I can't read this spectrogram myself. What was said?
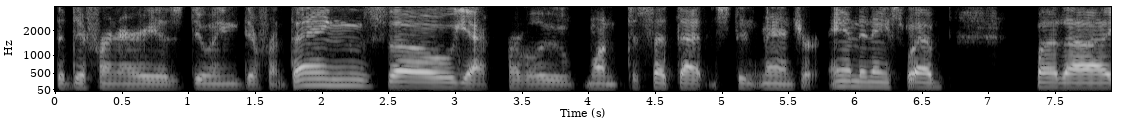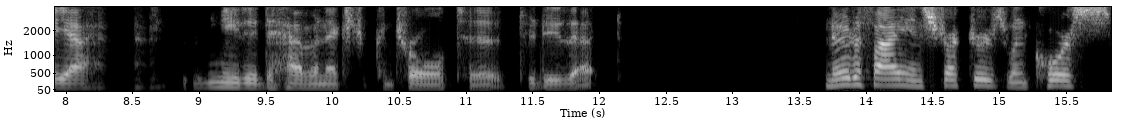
the different areas doing different things. So yeah, probably want to set that in Student Manager and in Ace Web. But uh, yeah, needed to have an extra control to to do that. Notify instructors when course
